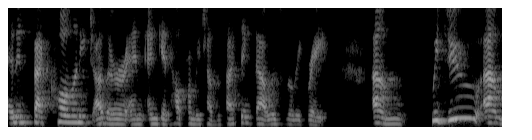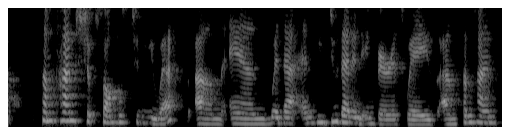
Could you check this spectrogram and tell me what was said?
and in fact call on each other and, and get help from each other. So I think that was really great. Um, we do um, sometimes ship samples to the U.S. Um, and with that, and we do that in, in various ways. Um, sometimes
